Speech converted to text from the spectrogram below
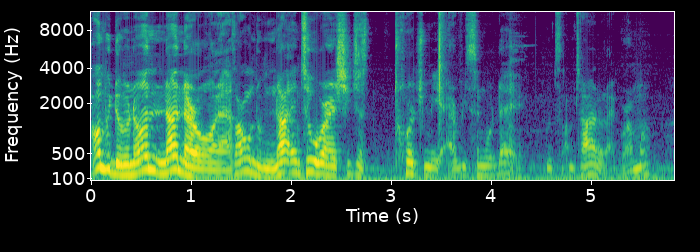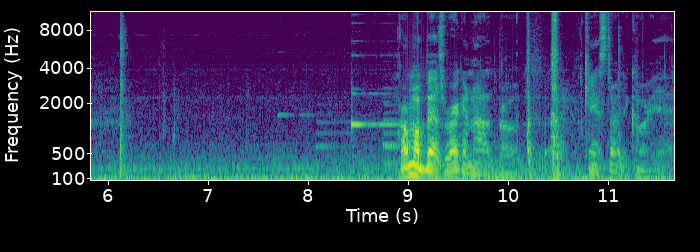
I don't be doing none, none of her old ass. I don't do nothing to her, and she just torture me every single day. I'm, I'm tired of that, Grandma. Grandma best recognized, bro. I can't start the car yet.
